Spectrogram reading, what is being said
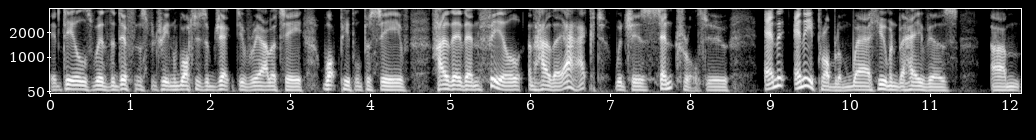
it deals with the difference between what is objective reality, what people perceive, how they then feel, and how they act, which is central to any, any problem where human behaviour is um,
